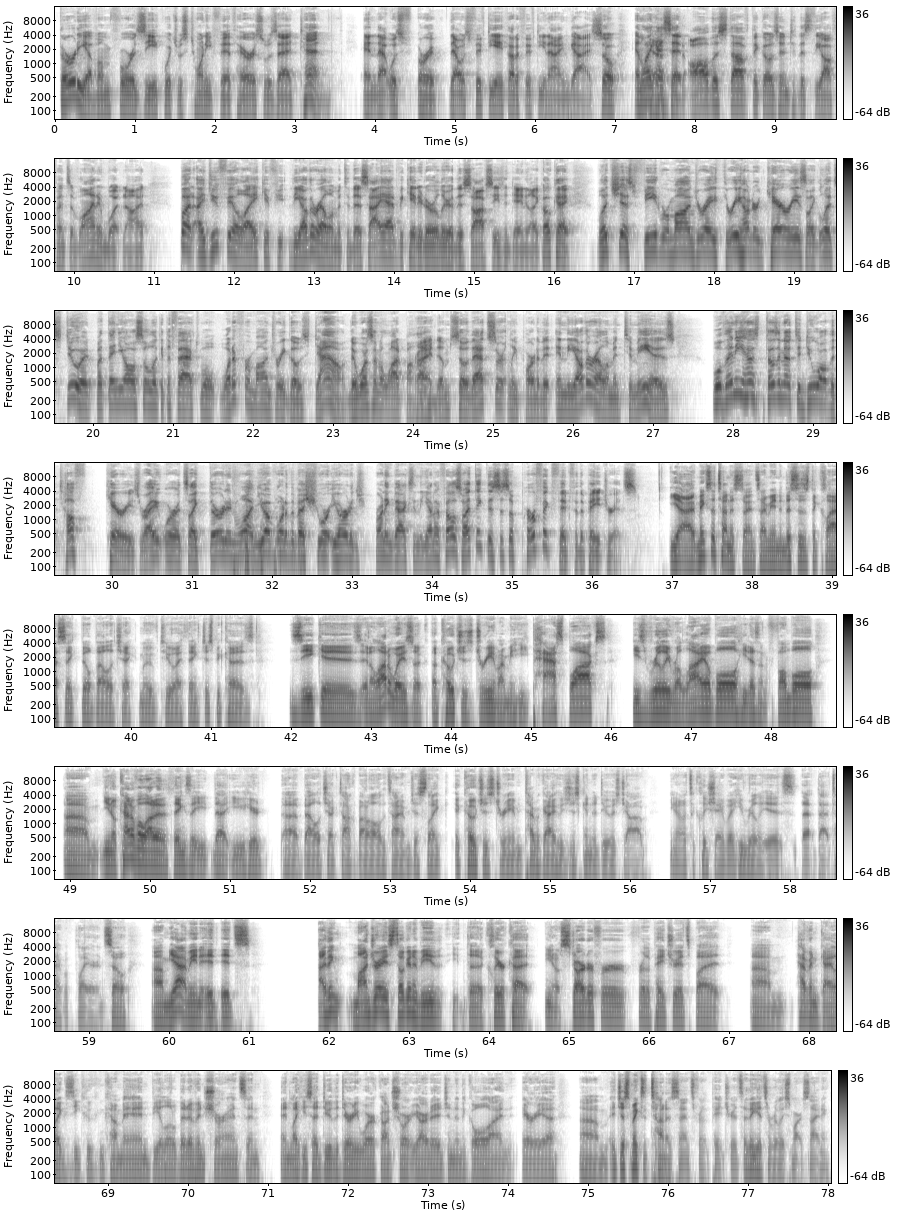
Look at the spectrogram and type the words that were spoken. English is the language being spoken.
30 of them for Zeke, which was 25th. Harris was at 10th. And that was, or that was 58th out of 59 guys. So, and like yeah. I said, all the stuff that goes into this, the offensive line and whatnot. But I do feel like if you, the other element to this, I advocated earlier this offseason, Danny, like, okay, let's just feed Rhamondre 300 carries. Like, let's do it. But then you also look at the fact, well, what if Rhamondre goes down? There wasn't a lot behind right. him. So that's certainly part of it. And the other element to me is, well, then he has doesn't have to do all the tough carries, right? Where it's like third and one. You have one of the best short yardage running backs in the NFL. So I think this is a perfect fit for the Patriots. Yeah, it makes a ton of sense. I mean, and this is the classic Bill Belichick move, too, I think, just because Zeke is, in a lot of ways, a, a coach's dream. I mean, he pass blocks, he's really reliable, he doesn't fumble. Um, you know, kind of a lot of the things that you, that you hear uh, Belichick talk about all the time, just like a coach's dream type of guy who's just going to do his job. You know, it's a cliche, but he really is that that type of player. And so um, yeah, I mean, it, it's. I think Mondre is still going to be the clear cut, you know, starter for for the Patriots, but um, having a guy like Zeke who can come in, be a little bit of insurance, and and like you said, do the dirty work on short yardage and in the goal line area, um, it just makes a ton of sense for the Patriots. I think it's a really smart signing.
